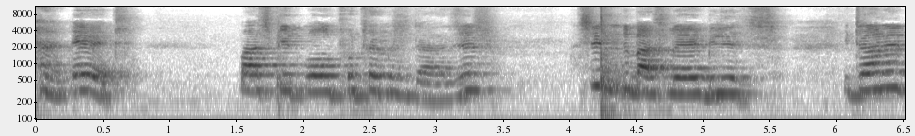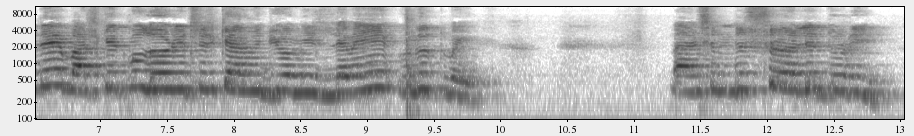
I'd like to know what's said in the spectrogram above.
evet basketbol potamız da hazır. Şimdi başlayabiliriz. De basketbol öğretirken videomu izlemeyi unutmayın. Ben şimdi şöyle durayım.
